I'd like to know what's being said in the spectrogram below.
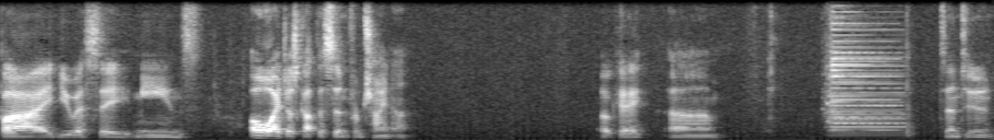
by USA means, oh, I just got this in from China. Okay. Um, it's in tune.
